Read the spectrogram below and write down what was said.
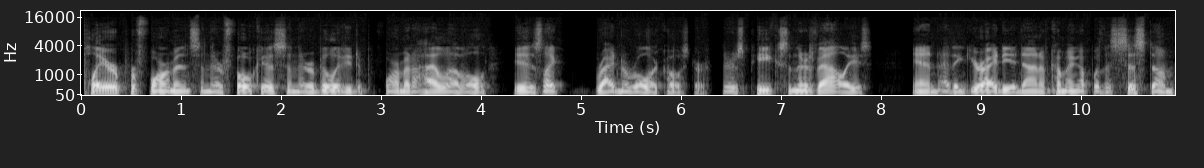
player performance and their focus and their ability to perform at a high level is like riding a roller coaster. There's peaks and there's valleys. And I think your idea, Don, of coming up with a system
